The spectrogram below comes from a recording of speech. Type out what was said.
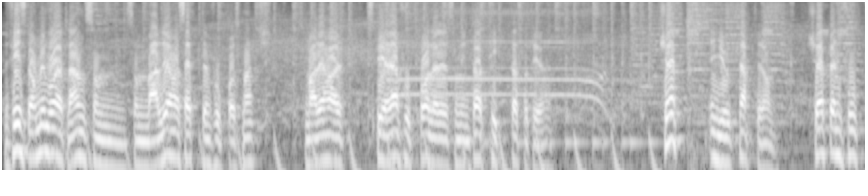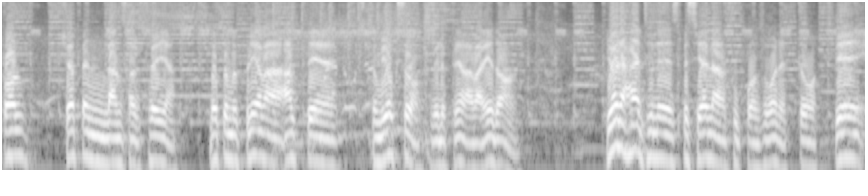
Det finns de i vårt land som, som aldrig har sett en fotbollsmatch. Som aldrig har spelat fotboll eller som inte har tittat på TV. Köp en julklapp till dem. Köp en fotboll. Köp en landslagströja. Låt dem uppleva allt det som vi också vill uppleva varje dag. Gör det här till det speciella fotbollsåret och vi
